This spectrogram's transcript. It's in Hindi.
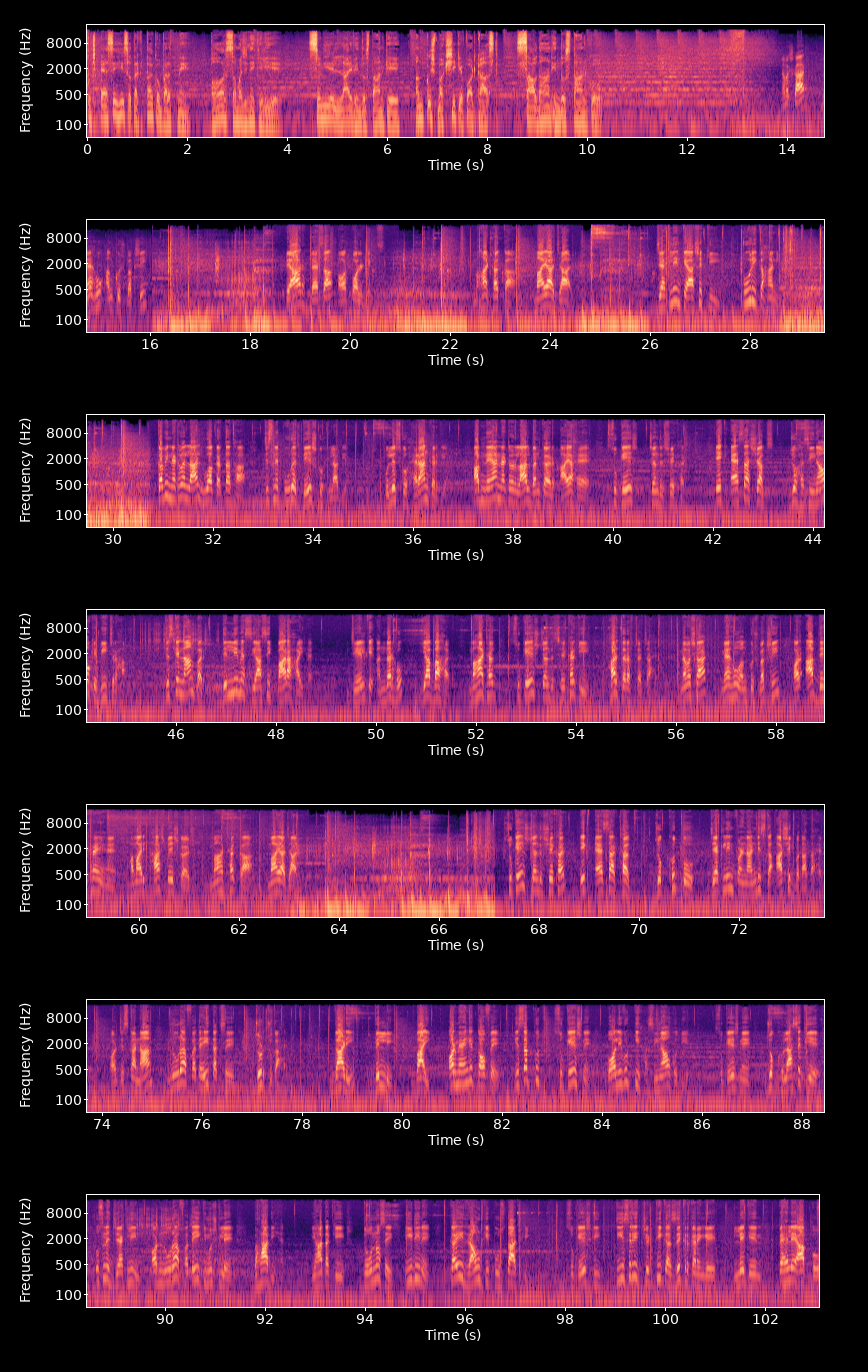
कुछ ऐसे ही सतर्कता को बरतने और समझने के लिए सुनिए लाइव हिंदुस्तान के अंकुश बख्शी के पॉडकास्ट सावधान हिंदुस्तान को। नमस्कार, मैं हूँ अंकुश बख्शी। प्यार, पैसा और पॉलिटिक्स। महाठग का माया जाल। जैकलीन के आशिक की पूरी कहानी। कभी नटवर लाल हुआ करता था, जिसने पूरे देश को हिला दिया। पुलिस को हैरान कर दिया। अब नया नटवर लाल बनकर आया है सुकेश चंद्रशेखर, एक ऐसा शख्स जो हसीनाओं के बीच रहा, जिसके नाम पर दिल्ली में सियासी पारा हाई है। जेल के अंदर हो या बाहर, महाठग सुकेश चंद्रशेखर की हर तरफ़ चर्चा है। नमस्कार, मैं हूँ अंकुश बख्शी और आप देख रहे हैं हमारी खास पेशकश महाठग का माया जाल। सुकेश चंद्रशेखर एक ऐसा ठग जो खुद को जैकलिन फर्नांडिस का आशिक बताता है और जिसका नाम नूरा फतेही तक से जुड़ चुका है। गाड़ी, बिल्ली, बाइक और महँगे तोहफे, ये सब कुछ सुकेश ने बॉलीवुड की हसीनाओं को दिए। सुकेश ने जो खुलासे किए, उसने जैकलीन और नूरा फतेही की मुश्किलें बढ़ा दी हैं। यहाँ तक कि दोनों से ईडी ने कई राउंड की पूछताछ की। सुकेश की तीसरी चिट्ठी का ज़िक्र करेंगे, लेकिन पहले आपको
